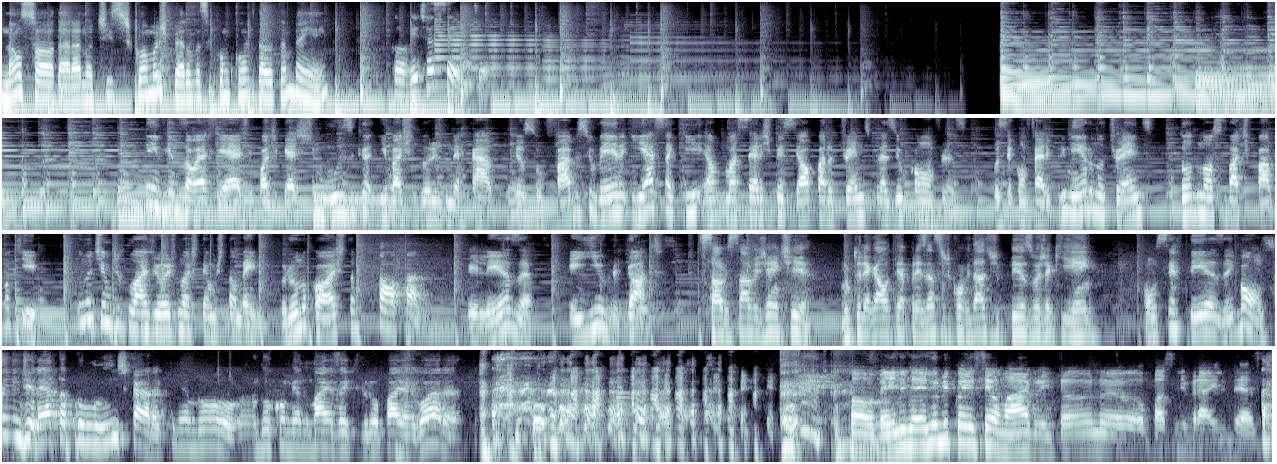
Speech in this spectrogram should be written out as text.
Não só dará notícias, como eu espero você como convidada também, hein? Convite aceito. Bem-vindos ao FF, podcast de música e bastidores do mercado. Eu sou Fábio Silveira e essa aqui é uma série especial para o Trends Brasil Conference. Você confere primeiro no Trends todo o nosso bate-papo aqui. E no time titular de hoje nós temos também Bruno Costa. Fala, Fábio. Beleza? E You Got. Salve, salve, gente. Muito legal ter a presença de convidados de peso hoje aqui, hein? Com certeza. E bom. Isso é indireta pro Luiz, cara, que andou, andou comendo mais aí que virou pai agora. bom, ele, ele não me conheceu magro, então eu posso livrar ele dessa.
